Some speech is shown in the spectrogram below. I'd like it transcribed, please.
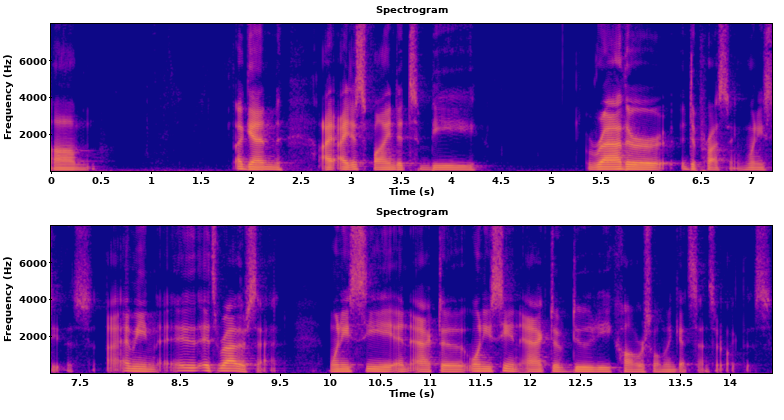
Um, again, I, I just find it to be rather depressing when you see this. I mean, it's rather sad when you see an active when you see an active duty congresswoman get censored like this.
